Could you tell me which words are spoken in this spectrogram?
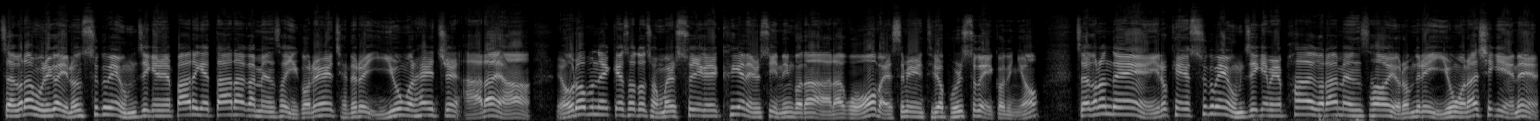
자 그럼 우리가 이런 수급의 움직임을 빠르게 따라가면서 이거를 제대로 이용을 할 줄 알아야 여러분들께서도 정말 수익을 크게 낼 수 있는 거다라고 말씀을 드려 볼 수가 있 거든요. 자 그런데 이렇게 수급의 움직임을 파악을 하면서 여러분들이 이용을 하시기에는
